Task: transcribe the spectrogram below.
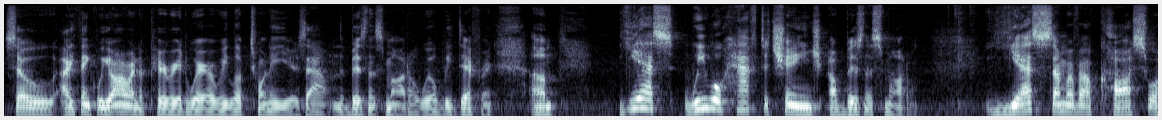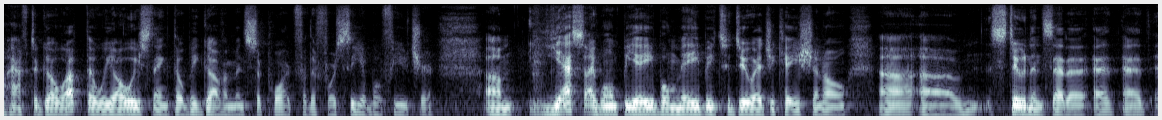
So I think we are in a period where we look 20 years out and the business model will be different. Um, yes, we will have to change our business model. Yes, some of our costs will have to go up, though we always think there'll be government support for the foreseeable future. Um, yes, I won't be able maybe to do educational uh, uh, students at, a, at, at uh,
